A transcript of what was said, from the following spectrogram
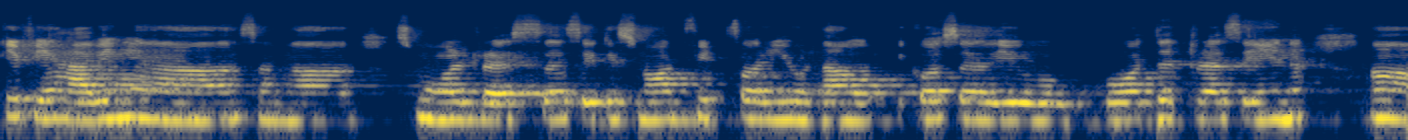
If you're having uh, some uh, small dresses, it is not fit for you now because uh, you bought the dress in uh,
